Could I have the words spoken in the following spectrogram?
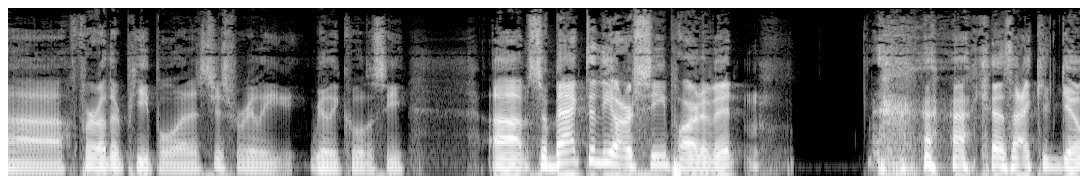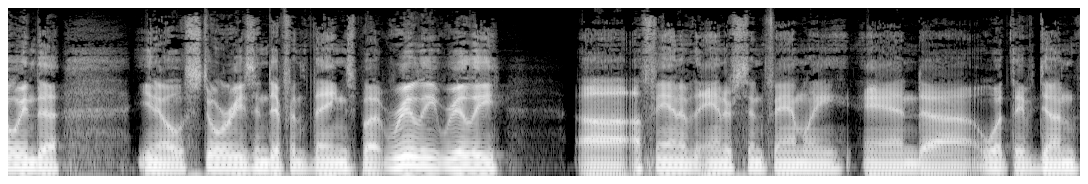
uh, for other people, that it's just really really cool to see. Uh, so back to the RC part of it, because I could go into you know stories and different things, but really really uh, a fan of the Anderson family and uh, what they've done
